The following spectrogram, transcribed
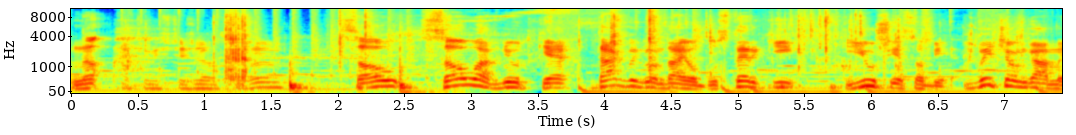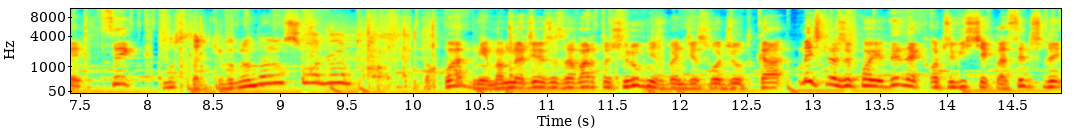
No, Oczywiście źle otworzyłem. są, są ładniutkie, tak wyglądają boosterki. Już je sobie wyciągamy, cyk. Lusterki wyglądają słodziutko. Dokładnie, mam nadzieję, że zawartość również będzie słodziutka. Myślę, że pojedynek oczywiście klasyczny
